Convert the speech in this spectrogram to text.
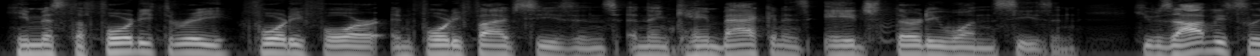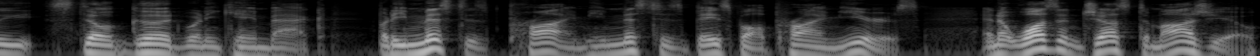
He missed the 43, 44, and 45 seasons and then came back in his age 31 season. He was obviously still good when he came back, but he missed his prime. He missed his baseball prime years. And it wasn't just DiMaggio.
